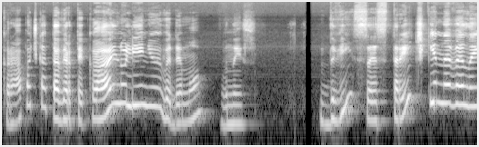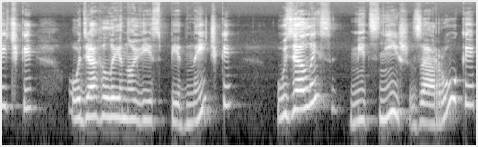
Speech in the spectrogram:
крапочка та вертикальну лінію ведемо вниз. Дві сестрички невеличкі одягли нові спіднички, узялись міцніш за руки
